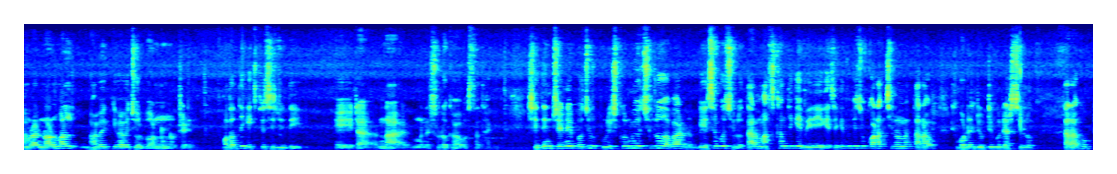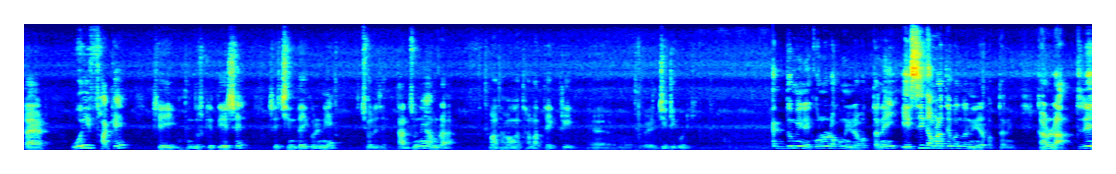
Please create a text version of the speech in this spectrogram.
আমরা নর্মালভাবে কীভাবে চলবো অন্যান্য ট্রেনে? পদাতিক এক্সপ্রেসে যদি এটা না মানে সুরক্ষা ব্যবস্থা থাকে। সেদিন ট্রেনে প্রচুর পুলিশ কর্মীও ছিল, আবার বিএসএফও ছিল। তার মাঝখান থেকে বেরিয়ে গেছে, কিন্তু কিছু করার ছিল না। তারাও ভোটের ডিউটি করে আসছিল। তারাও খুব টায়ার্ড ওই ফাঁকে সেই দুষ্কৃতি এসে সেই ছিনতাই করে নিয়ে চলে যায়। তার জন্যে আমরা মাথাভাঙা থানাতে একটি জিটি করি। একদমই নেই, কোনো রকম নিরাপত্তা নেই, এসি কামরাতে পর্যন্ত নিরাপত্তা নেই। কারণ রাত্রে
